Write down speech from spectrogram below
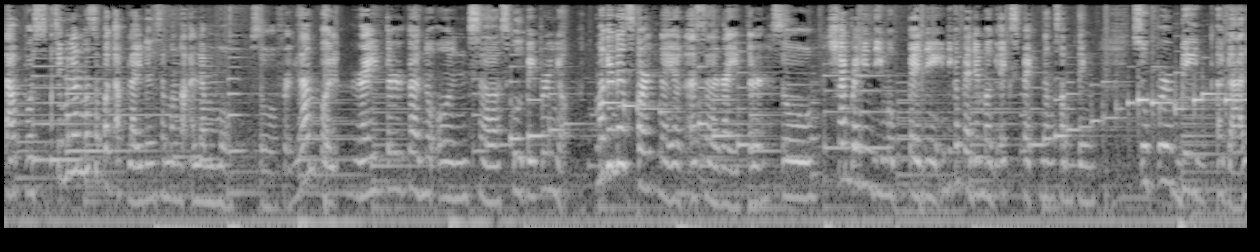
Tapos, simulan mo sa pag-apply dun sa mga alam mo. So, for example, writer ka noon sa school paper nyo. Magandang start na yon as a writer. So, syempre, hindi mo pwede, hindi ka pwede mag-expect ng something super big agad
